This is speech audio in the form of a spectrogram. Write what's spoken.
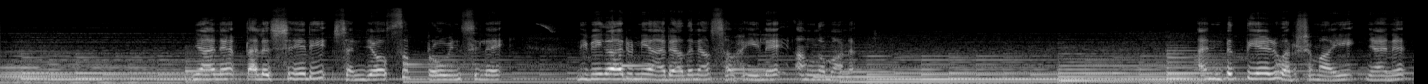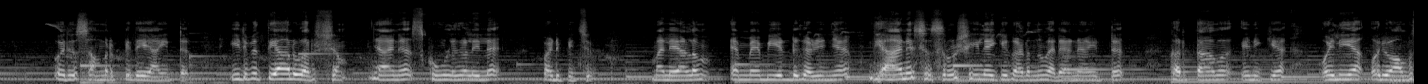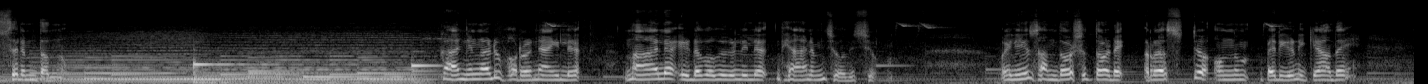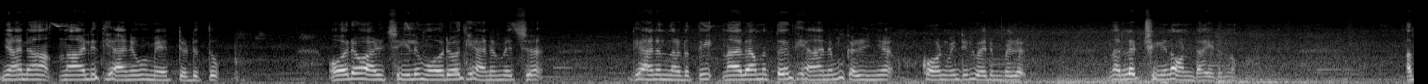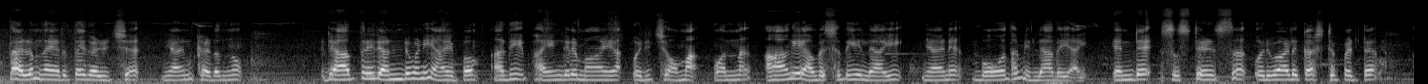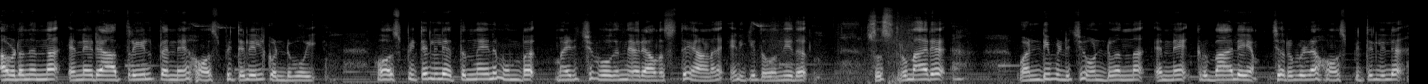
ഞാൻ തലശ്ശേരി സെന്റ് ജോസഫ് പ്രോവിൻസിലെ ദിവികാരുണ്യ ആരാധനാ സഭയിലെ അംഗമാണ്. അൻപത്തിയേഴ് വർഷമായി ഞാൻ ഒരു സമർപ്പിതയായിട്ട്. ഇരുപത്തിയാറ് വർഷം ഞാൻ സ്കൂളുകളിൽ പഠിപ്പിച്ചു. Malayalam M A B Ed കഴിഞ്ഞ് ധ്യാന ശുശ്രൂഷയിലേക്ക് കടന്നു വരാനായിട്ട് കർത്താവ് എനിക്ക് വലിയ ഒരു അവസരം തന്നു. കാഞ്ഞങ്ങാട് ഫൊറോനായിൽ നാല് ഇടവകകളിൽ ധ്യാനം ചോദിച്ചു. വലിയ സന്തോഷത്തോടെ റെസ്റ്റ് ഒന്നും പരിഗണിക്കാതെ ഞാൻ ആ നാല് ധ്യാനവും ഏറ്റെടുത്തു. ഓരോ ആഴ്ചയിലും ഓരോ ധ്യാനം വെച്ച് ധ്യാനം നടത്തി നാലാമത്തെ ധ്യാനം കഴിഞ്ഞ് കോൺവെന്റിൽ വരുമ്പോൾ നല്ല ക്ഷീണം ഉണ്ടായിരുന്നു. അത്താഴം നേരത്തെ കഴിച്ച് ഞാൻ കിടന്നു. രാത്രി രണ്ട് മണിയായപ്പം അതിഭയങ്കരമായ ഒരു ചുമ വന്ന് ആകെ അവശതയിലായി. ഞാൻ ബോധമില്ലാതെയായി. എന്റെ സിസ്റ്റേഴ്സ് ഒരുപാട് കഷ്ടപ്പെട്ട് അവിടെ നിന്ന് എന്നെ രാത്രിയിൽ തന്നെ ഹോസ്പിറ്റലിൽ കൊണ്ടുപോയി. ഹോസ്പിറ്റലിൽ എത്തുന്നതിന് മുമ്പ് മരിച്ചു പോകുന്ന ഒരവസ്ഥയാണ് എനിക്ക് തോന്നിയത്. സിസ്റ്റർമാർ വണ്ടി പിടിച്ചു കൊണ്ടുവന്ന് എന്നെ കൃപാലയം ചെറുപുഴ ഹോസ്പിറ്റലിൽ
